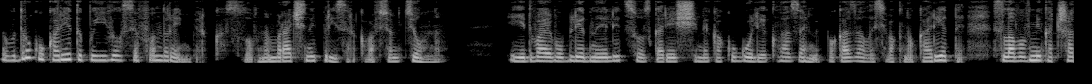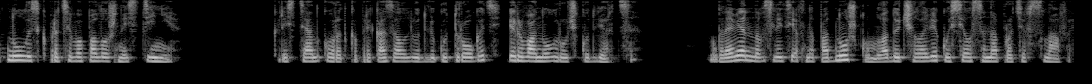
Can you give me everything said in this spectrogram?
Вдруг у кареты появился фон Ремберг, словно мрачный призрак во всем темном. И едва его бледное лицо с горящими, как уголья, глазами показалось в окно кареты, Слава вмиг отшатнулась к противоположной стене. Кристиан коротко приказал Людвигу трогать и рванул ручку дверцы. Мгновенно взлетев на подножку, молодой человек уселся напротив Славы.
